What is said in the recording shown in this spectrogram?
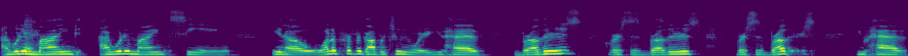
I wouldn't Yeah. mind. I wouldn't mind seeing. You know, what a perfect opportunity where you have brothers versus brothers versus brothers. You have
